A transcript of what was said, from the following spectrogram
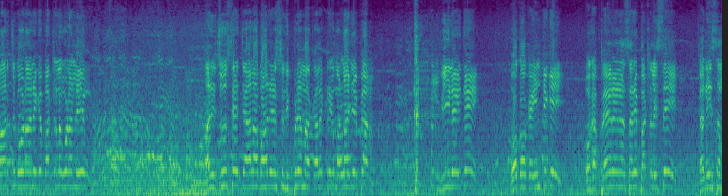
మార్చుకోవడానికి బట్టలు కూడా లేవు. అది చూస్తే చాలా బాధేస్తుంది ఇప్పుడే మా కలెక్టర్కి మళ్ళా చెప్పాను. వీలైతే ఒక్కొక్క ఇంటికి ఒక పేరైనా సరే బట్టలు ఇస్తే కనీసం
